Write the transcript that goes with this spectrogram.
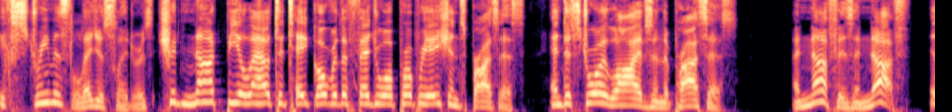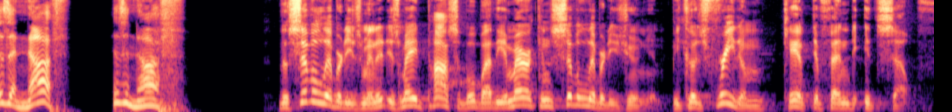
Extremist legislators should not be allowed to take over the federal appropriations process and destroy lives in the process. Enough is enough, is enough, is enough. The Civil Liberties Minute is made possible by the American Civil Liberties Union because freedom can't defend itself.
